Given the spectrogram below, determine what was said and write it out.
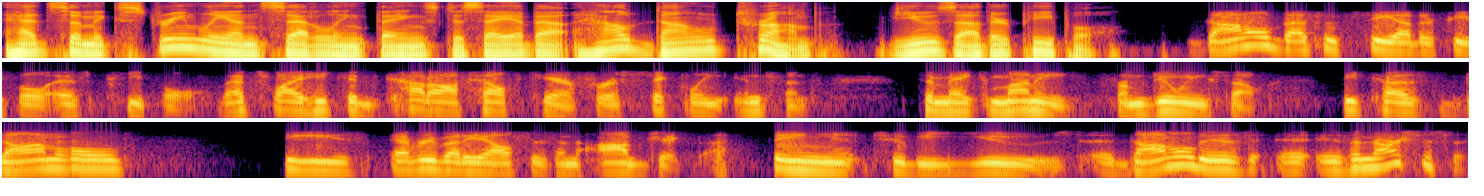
had some extremely unsettling things to say about how Donald Trump views other people. Donald doesn't see other people as people. That's why he could cut off health care for a sickly infant to make money from doing so. Because Donald sees everybody else as an object, a thing to be used. Donald is is a narcissist.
